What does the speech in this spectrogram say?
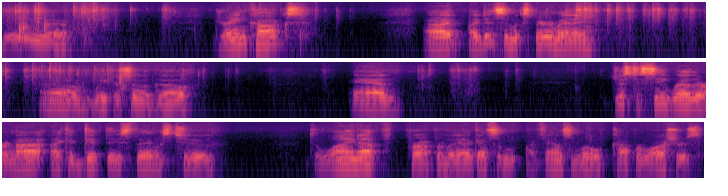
the uh, drain cocks. I, I did some experimenting oh, a week or so ago, and just to see whether or not I could get these things to to line up properly. I got some I found some little copper washers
